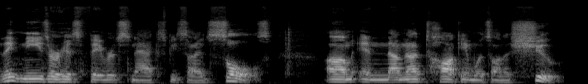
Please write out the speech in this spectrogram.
I think knees are his favorite snacks besides souls. Um, and I'm not talking what's on a shoe,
